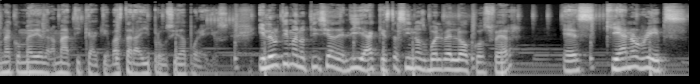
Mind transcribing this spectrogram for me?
una comedia dramática que va a estar ahí producida por ellos. Y la última noticia del día, que esta sí nos vuelve locos, Fer, es Keanu Reeves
